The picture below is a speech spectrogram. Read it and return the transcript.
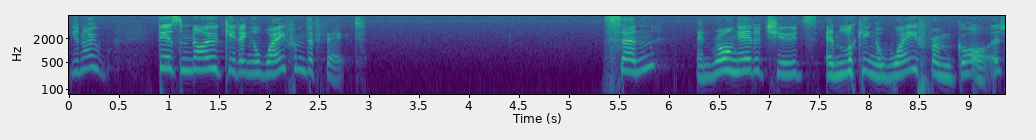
You know, there's no getting away from the fact. Sin and wrong attitudes and looking away from God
